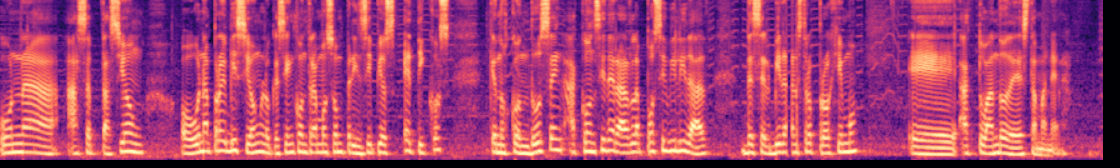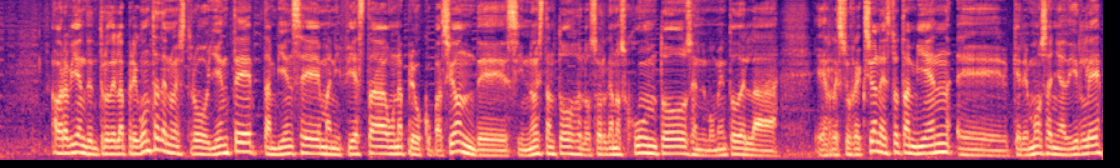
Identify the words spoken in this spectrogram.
una aceptación o una prohibición, lo que sí encontramos son principios éticos que nos conducen a considerar la posibilidad de servir a nuestro prójimo eh, actuando de esta manera. Ahora bien, dentro de la pregunta de nuestro oyente también se manifiesta una preocupación de si no están todos los órganos juntos en el momento de la eh, resurrección. Esto también eh, queremos añadirle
